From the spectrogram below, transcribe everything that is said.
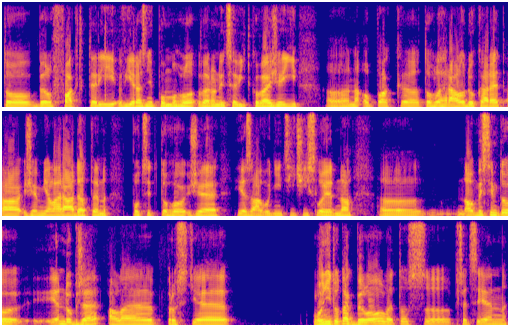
to byl fakt, který výrazně pomohl Veronice Vítkové, že jí eh, naopak eh, tohle hrálo do karet a že měla ráda ten pocit toho, že je závodnící číslo jedna. Eh, no, myslím to jen dobře, ale prostě Loni to tak bylo, letos přeci jen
